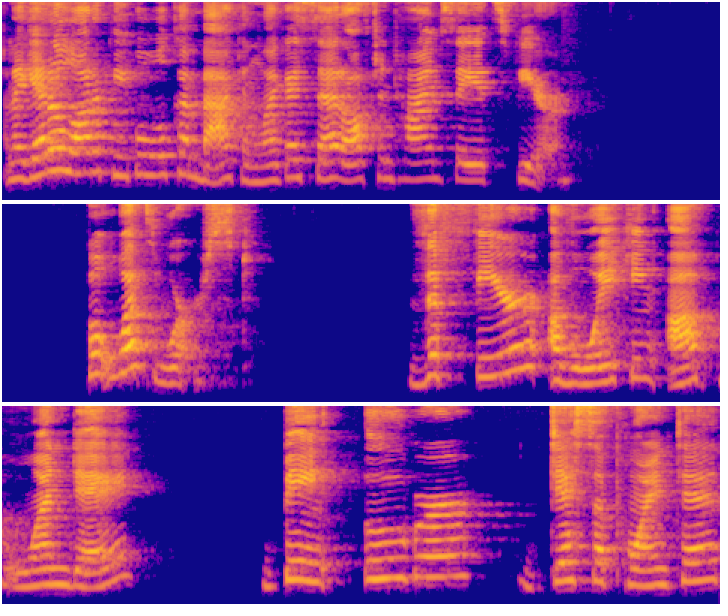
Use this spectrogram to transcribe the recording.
And I get a lot of people will come back and, like I said, oftentimes say it's fear. But what's worst? The fear of waking up one day being uber disappointed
